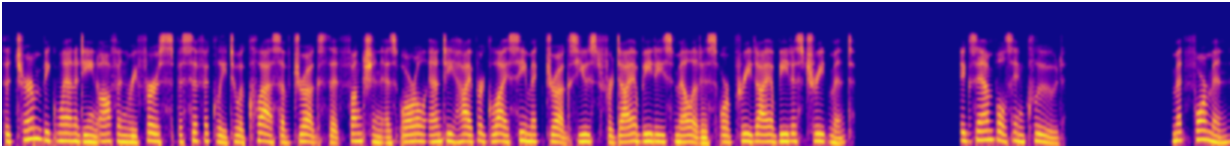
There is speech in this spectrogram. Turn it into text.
The term biguanidine often refers specifically to a class of drugs that function as oral anti-hyperglycemic drugs used for diabetes mellitus or prediabetes treatment. Examples include Metformin,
